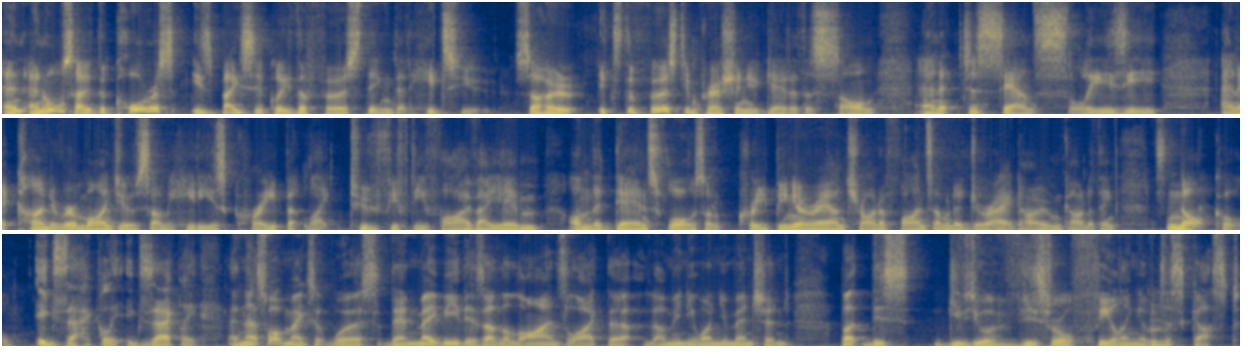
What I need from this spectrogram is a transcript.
and and also the chorus is basically the first thing that hits you. So it's the first impression you get of the song, and it just sounds sleazy. And it kind of reminds you of some hideous creep at like 2:55 a.m. on the dance floor, sort of creeping around trying to find someone to drag home, kind of thing. It's not cool. Exactly, exactly. And that's what makes it worse than maybe there's other lines like the Armenia one you mentioned, but this gives you a visceral feeling of mm. disgust.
